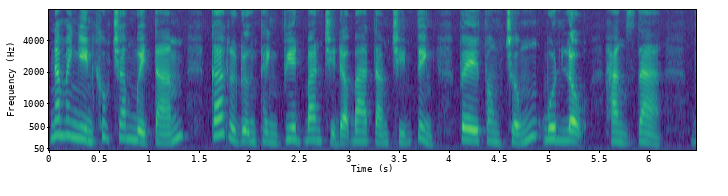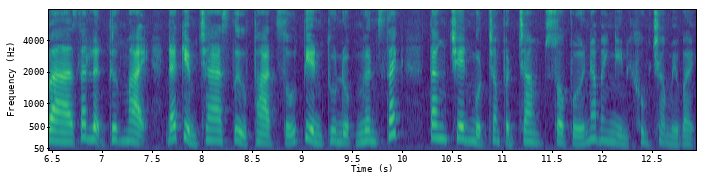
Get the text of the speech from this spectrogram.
Năm 2018, các lực lượng thành viên Ban chỉ đạo 389 tỉnh về phòng chống buôn lậu, hàng giả và gian lận thương mại đã kiểm tra xử phạt số tiền thu nộp ngân sách tăng trên 100% so với năm 2017.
